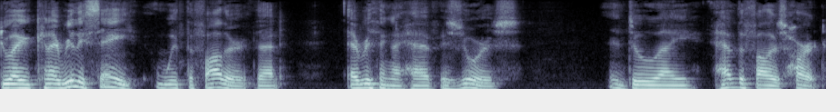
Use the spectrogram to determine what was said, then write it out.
Do I, can I really say with the Father that everything I have is yours do I have the Father's heart?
